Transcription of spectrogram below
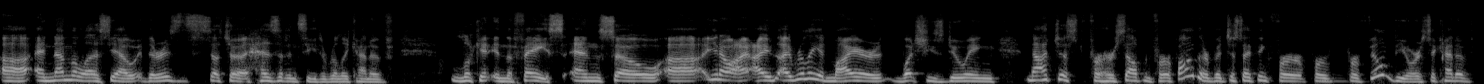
Uh, and nonetheless, yeah, there is such a hesitancy to really kind of look it in the face. And so, uh, you know, I, I really admire what she's doing, not just for herself and for her father, but just I think for for for film viewers to kind of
